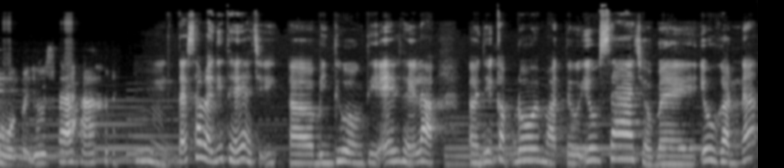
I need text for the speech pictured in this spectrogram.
hồi mà yêu xa. Ừ, tại sao lại như thế hả chị? À, bình thường thì em thấy là ở ờ, những cặp đôi mà từ yêu xa trở về yêu gần á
